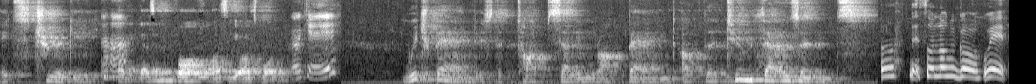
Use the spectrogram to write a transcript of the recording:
It's tricky. And it doesn't involve Ozzy Osbourne. Okay. Which band is the top selling rock band of the 2000s? Oh, that's so long ago. Wait.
